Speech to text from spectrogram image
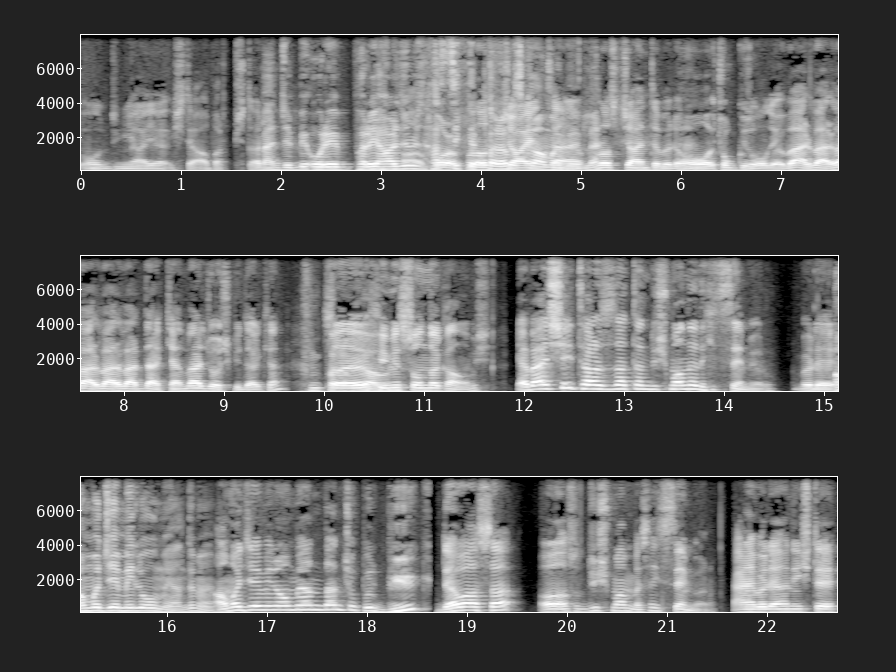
o dünyaya işte abartmışlar. Bence bir oraya parayı harcamış hastikte paramız Giant, kalmadı dediler. Frost Giant'e böyle o çok güzel oluyor ver ver ver ver ver derken ver coşkuyu derken sonra filmin sonunda kalmamış. Ya ben şey tarzı zaten düşmanları da hiç sevmiyorum. Böyle amacı emeli olmayan değil mi? Amacı emeli olmayandan çok böyle büyük, devasa Ondan düşman mesela hiç sevmiyorum. Yani böyle hani işte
